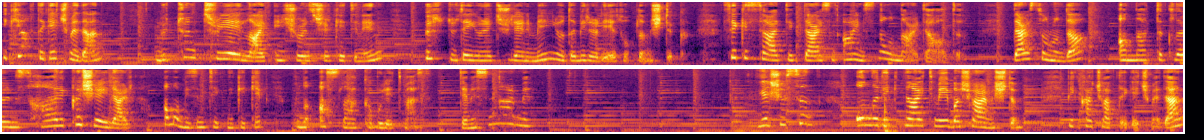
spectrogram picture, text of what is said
İki hafta geçmeden bütün 3A Life Insurance şirketinin üst düzey yöneticilerini Mello'da bir araya toplamıştık. 8 saatlik dersin aynısını onlar da aldı. Ders sonunda anlattıklarınız harika şeyler ama bizim teknik ekip bunu asla kabul etmez demesinler mi? Yaşasın. Onları ikna etmeyi başarmıştım. Birkaç hafta geçmeden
